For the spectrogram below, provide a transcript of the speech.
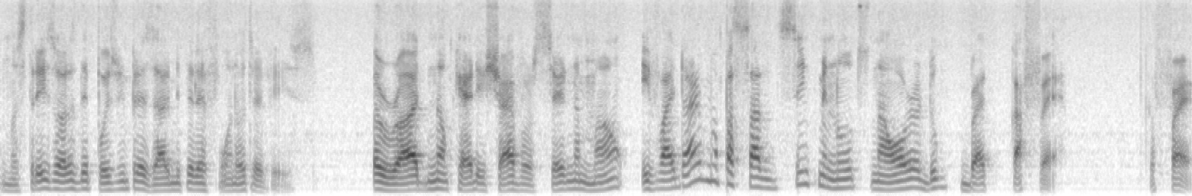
Umas três horas depois o empresário me telefona outra vez. O Rod não quer deixar você na mão e vai dar uma passada de cinco minutos na hora do break café. Café.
